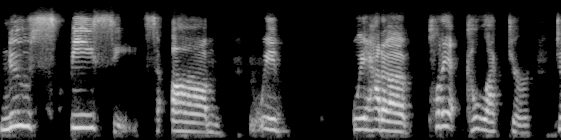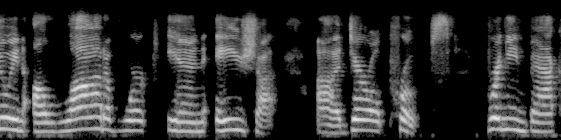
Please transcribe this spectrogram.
new species. Um, we've we had a plant collector doing a lot of work in Asia, uh, Darrell Probst, bringing back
